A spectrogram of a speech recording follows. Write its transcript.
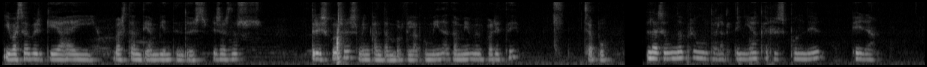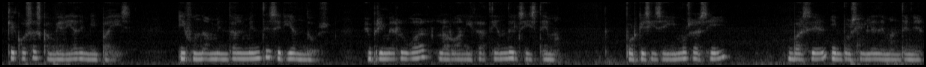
y vas a ver que hay bastante ambiente. Entonces, esas dos, tres cosas me encantan porque la comida también me parece chapo. La segunda pregunta a la que tenía que responder era ¿qué cosas cambiaría de mi país? Y fundamentalmente serían dos. En primer lugar, la organización del sistema, porque si seguimos así va a ser imposible de mantener.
